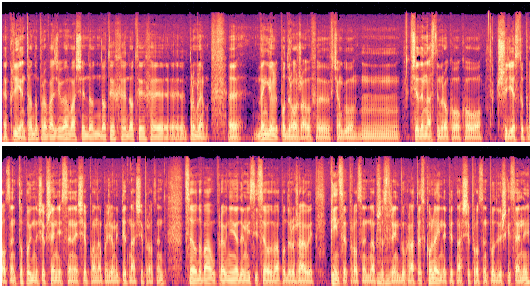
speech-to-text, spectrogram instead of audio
e, klienta doprowadziła właśnie do, do tych, do tych e, problemów. Węgiel podrożał w, w ciągu mm, w 17 roku około 30%. To powinno się przenieść ceny ciepła na poziomie 15%. CO2, uprawnienia do emisji CO2 podrożały 500% na przestrzeni dwóch lat. To jest kolejne 15% podwyżki ceny.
